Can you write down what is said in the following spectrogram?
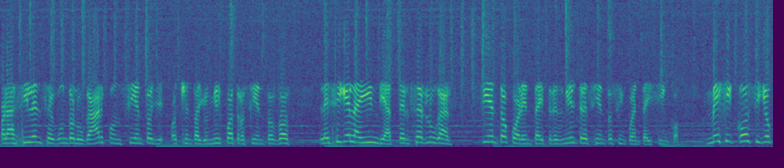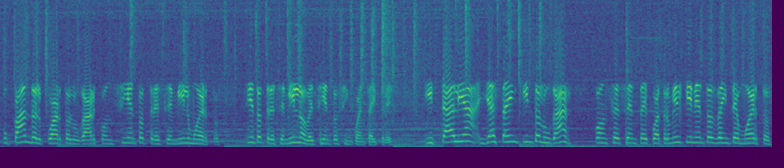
Brasil en segundo lugar con 181.402. Le sigue la India, tercer lugar, 143.355. México sigue ocupando el cuarto lugar con 113.000 muertos, 113.953. Italia ya está en quinto lugar con 64.520 muertos.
